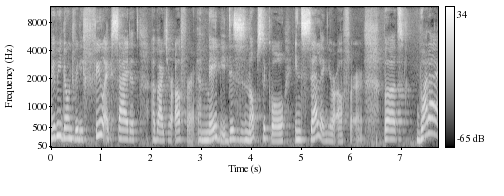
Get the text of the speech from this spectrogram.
Maybe you don't really feel excited about your offer. And maybe this is an obstacle in selling your offer. But what I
